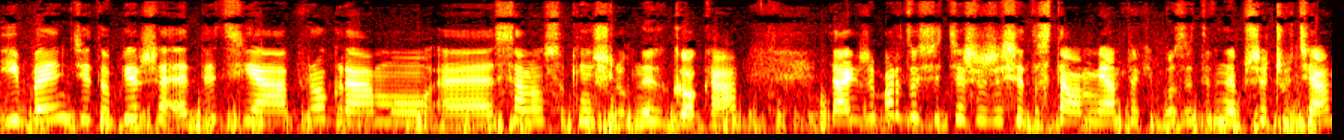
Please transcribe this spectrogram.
I będzie to pierwsza edycja programu e, Salon Sukien Ślubnych Goka. Także bardzo się cieszę, że się dostałam, miałam takie pozytywne przeczucia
